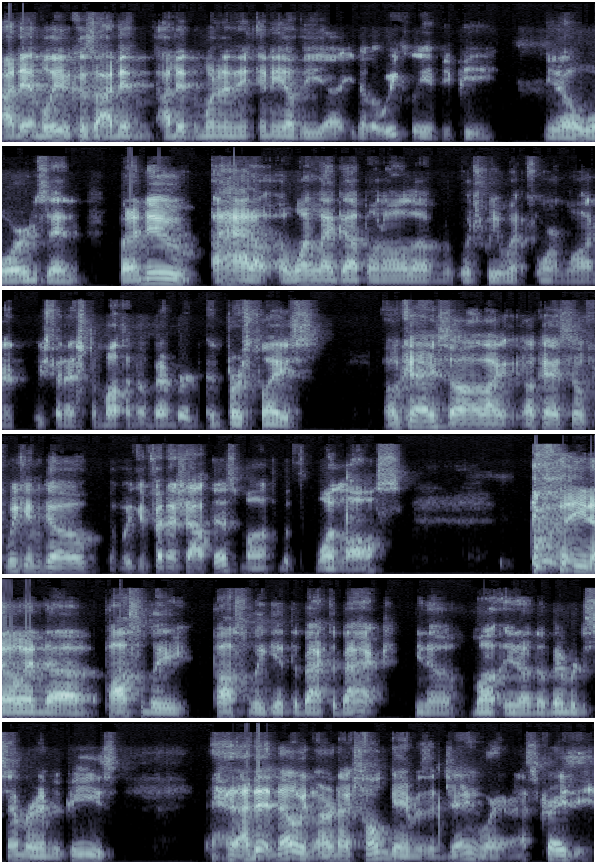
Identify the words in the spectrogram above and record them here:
I didn't believe it because I didn't I didn't win any, any of the uh, you know the weekly MVP you know awards, and but I knew I had a, a, one leg up on all of them, which we went four and one, and we finished the month of November in first place. Okay, so like okay, so if we can go, if we can finish out this month with one loss, you know, and uh, possibly possibly get the back to back, you know, month, you know, November December MVPs I didn't know our next home game is in January. That's crazy.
